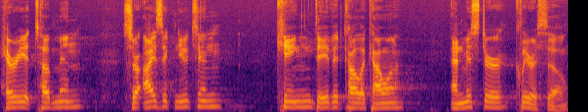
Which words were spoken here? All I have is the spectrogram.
Harriet Tubman, Sir Isaac Newton, King David Kalakaua, and Mr. Clearasil.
